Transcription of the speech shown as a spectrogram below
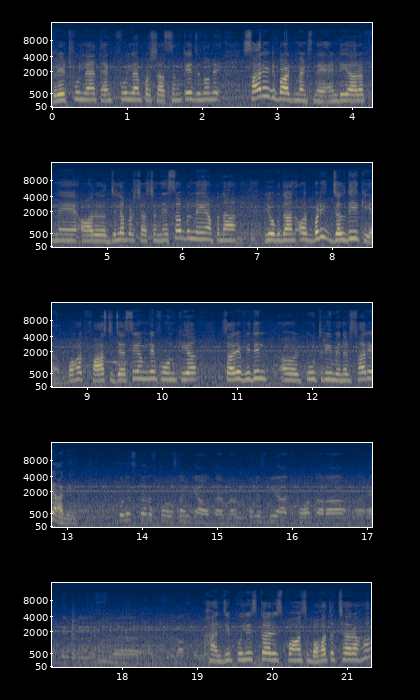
ग्रेटफुल हैं थैंकफुल हैं प्रशासन के जिन्होंने सारे डिपार्टमेंट्स ने एनडीआरएफ ने और जिला प्रशासन ने सबने अपना योगदान और बड़ी जल्दी किया बहुत फास्ट जैसे हमने फ़ोन किया सारे विद इन टू थ्री मिनट सारे आ गए। पुलिस का रिस्पॉन्स टाइम क्या होता है मैम पुलिस भी आज बहुत ज़्यादा एक्टिव थी इस हाँ जी पुलिस का रिस्पॉन्स बहुत अच्छा रहा।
